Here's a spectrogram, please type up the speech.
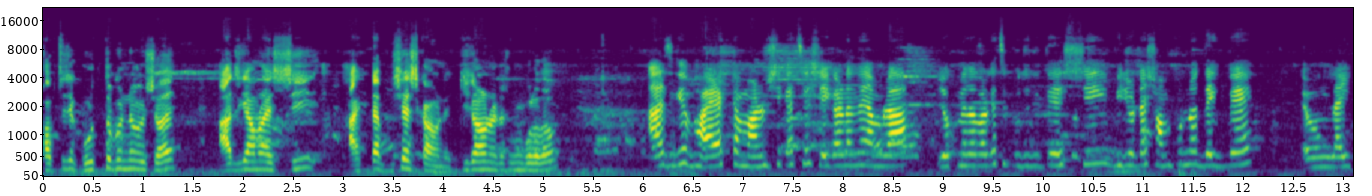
সবচেয়ে যে গুরুত্বপূর্ণ বিষয় আজকে আমরা এসেছি একটা বিশেষ কারণে। কি কারণে এটা তুমি বলে দাও? আজকে ভাইয়ের একটা মানসিক আছে সেই কারণে আমরা লোকনাথ বাবার কাছে পুজো দিতে এসেছি। ভিডিওটা সম্পূর্ণ দেখবে এবং লাইক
